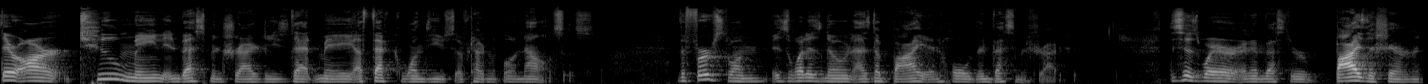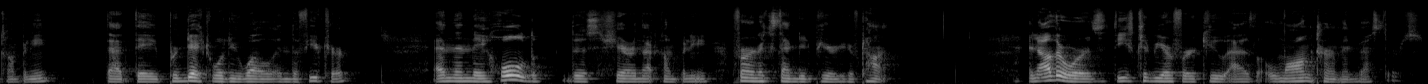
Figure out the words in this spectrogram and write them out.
There are two main investment strategies that may affect one's use of technical analysis. The first one is what is known as the buy and hold investment strategy. This is where an investor buys a share in a company that they predict will do well in the future, and then they hold this share in that company for an extended period of time. In other words, these could be referred to as long term investors.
